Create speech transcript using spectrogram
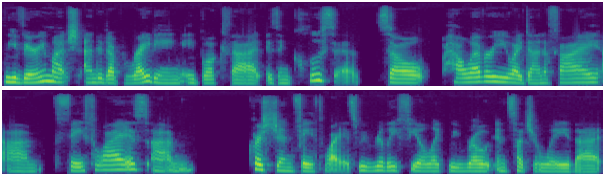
we very much ended up writing a book that is inclusive. So, however you identify um, faith wise, um, Christian faith wise, we really feel like we wrote in such a way that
